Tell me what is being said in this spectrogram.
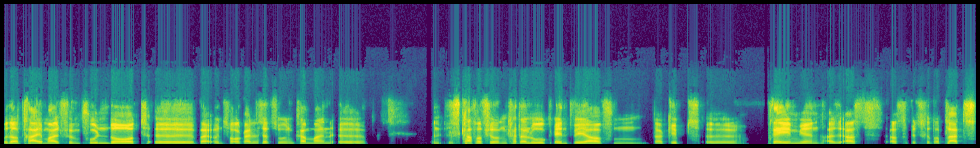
oder dreimal 500. Äh, bei unserer Organisation kann man äh, das Cover für einen Katalog entwerfen. Da gibt's äh, Prämien, also erst erster bis dritter Platz.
